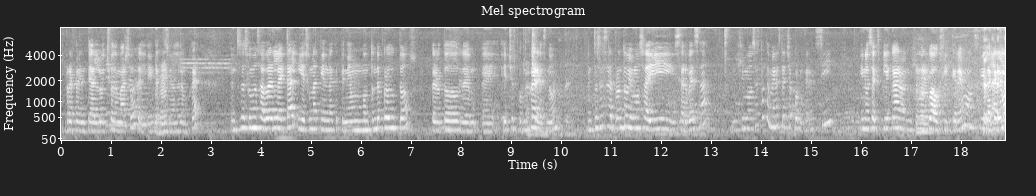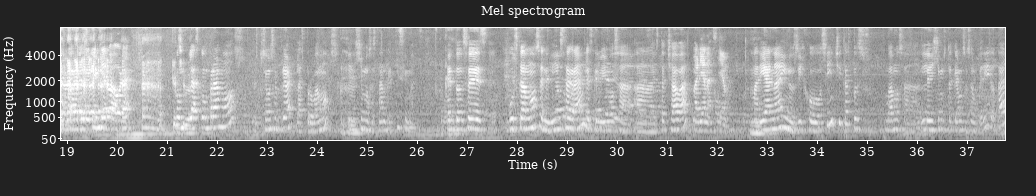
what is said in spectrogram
referente al 8 de marzo, del Día Internacional de la Mujer. Entonces fuimos a verla y tal, y es una tienda que tenía un montón de productos, pero todos de, eh, hechos por mujeres, ¿no? Ok. Entonces de pronto vimos ahí cerveza, y dijimos, ¿esto también está hecha por mujeres? Sí. Y nos explicaron, dijimos, Ujú. wow, sí queremos, y la queremos para el quiero ahora. Qué Com- chido. Las compramos, las pusimos a enfriar, las probamos y Ujú. dijimos, están riquísimas. Entonces buscamos en el Instagram, le escribimos a, a esta chava, Mariana se llama. Mariana, y nos dijo, sí, chicas, pues vamos a, le dijimos, te queremos hacer un pedido, tal.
